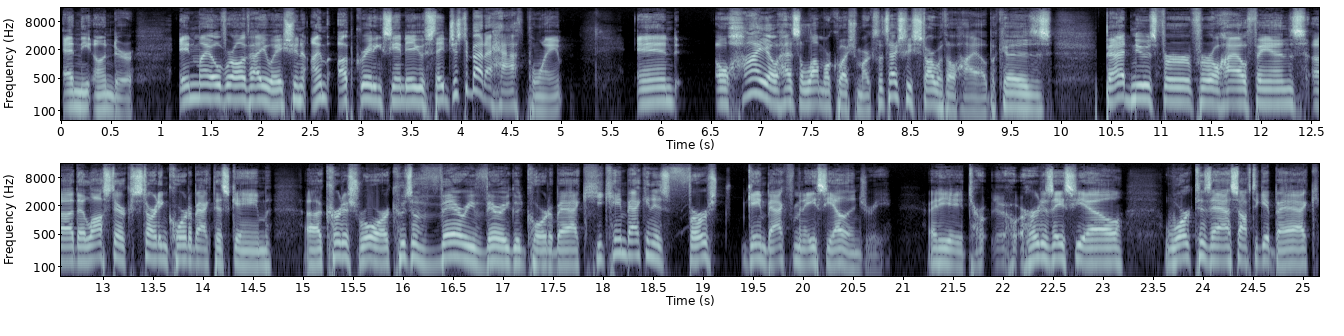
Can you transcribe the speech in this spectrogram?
and the under. In my overall evaluation, I'm upgrading San Diego State just about a half point, and Ohio has a lot more question marks. Let's actually start with Ohio because Bad news for for Ohio fans. Uh, they lost their starting quarterback this game, uh, Kurtis Rourke, who's a very very good quarterback. He came back in his first game back from an ACL injury. Right, he hurt his ACL, worked his ass off to get back,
